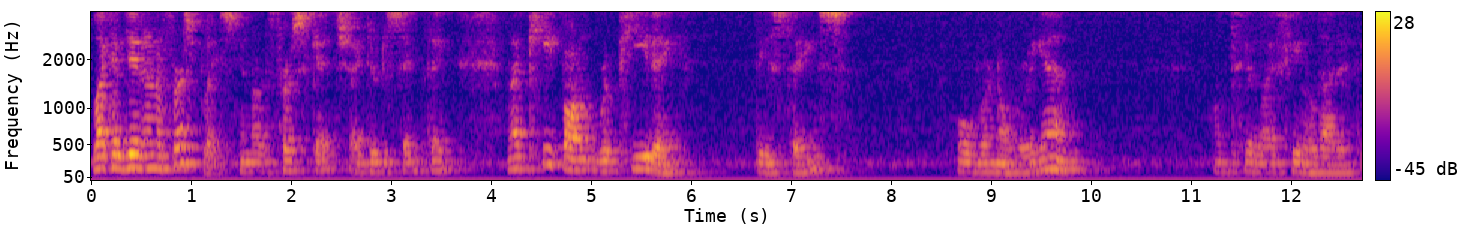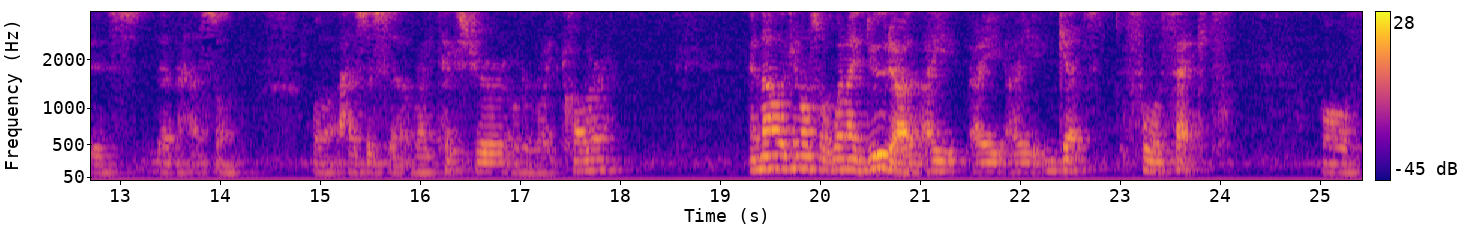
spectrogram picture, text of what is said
Like I did in the first place, you know, the first sketch, I do the same thing. And I keep on repeating these things over and over again until I feel that it is that it has some well, has this uh, right texture or the right color. And now I can also, when I do that, I, I, I get full effect of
